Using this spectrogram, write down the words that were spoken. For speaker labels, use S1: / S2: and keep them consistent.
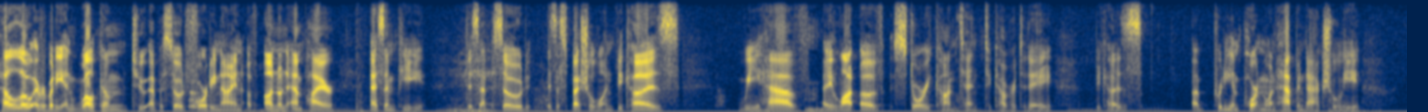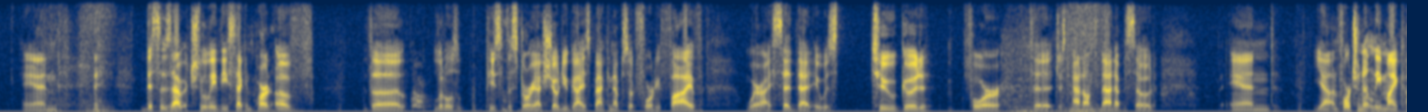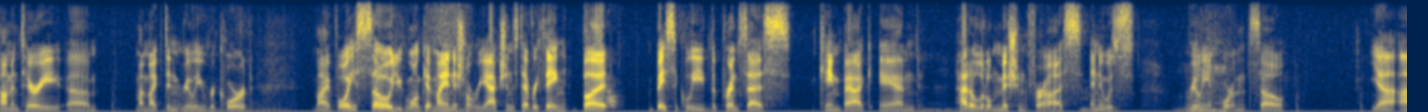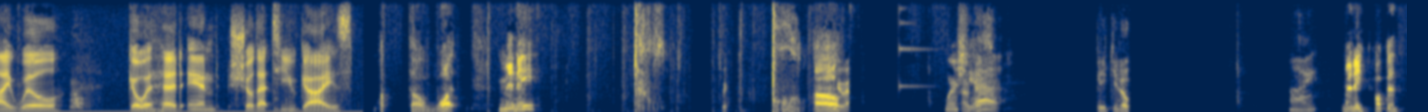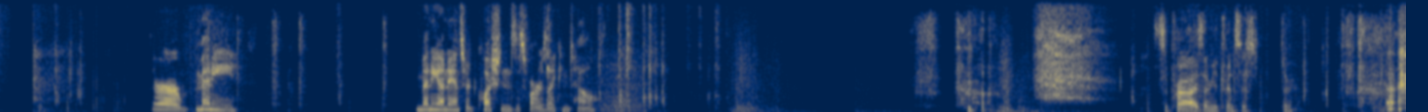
S1: Hello, everybody, and welcome to episode 49 of Unknown Empire SMP. This episode is a special one because we have a lot of story content to cover today because a pretty important one happened actually, and this is actually the second part of the little piece of the story I showed you guys back in episode 45 where I said that it was too good for to just add on to that episode. And yeah, unfortunately, my commentary, um, my mic didn't really record my voice, so you won't get my initial reactions to everything. But basically, the princess came back and had a little mission for us, and it was really important. So yeah, I will go ahead and show that to you guys.
S2: What the what? Mini? Oh,
S3: Where's she
S4: Okay.
S3: at?
S4: Speaking of,
S3: Alright.
S2: Many, hop in.
S3: There are many, many unanswered questions as far as I can tell.
S4: surprise, I'm your twin sister.
S3: Uh,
